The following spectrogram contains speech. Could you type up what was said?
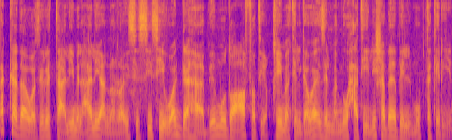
أكد وزير التعليم العالي أن الرئيس السيسي وجه بمضاعفة قيمة الجوائز الممنوحة لشباب المبتكرين.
